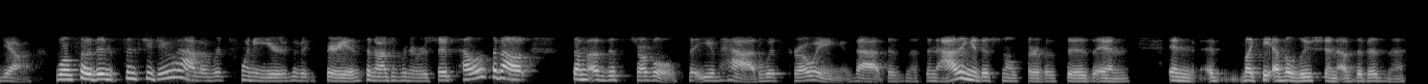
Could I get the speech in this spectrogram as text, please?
yeah. Well so then since you do have over 20 years of experience in entrepreneurship tell us about some of the struggles that you've had with growing that business and adding additional services and and uh, like the evolution of the business.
